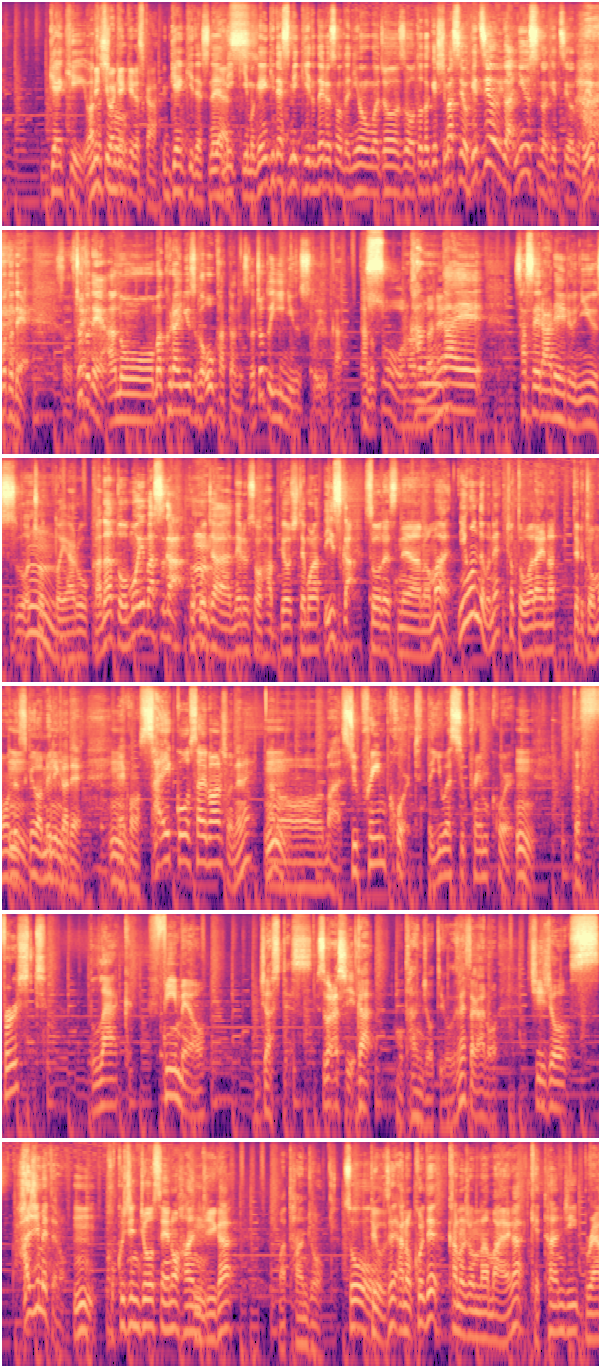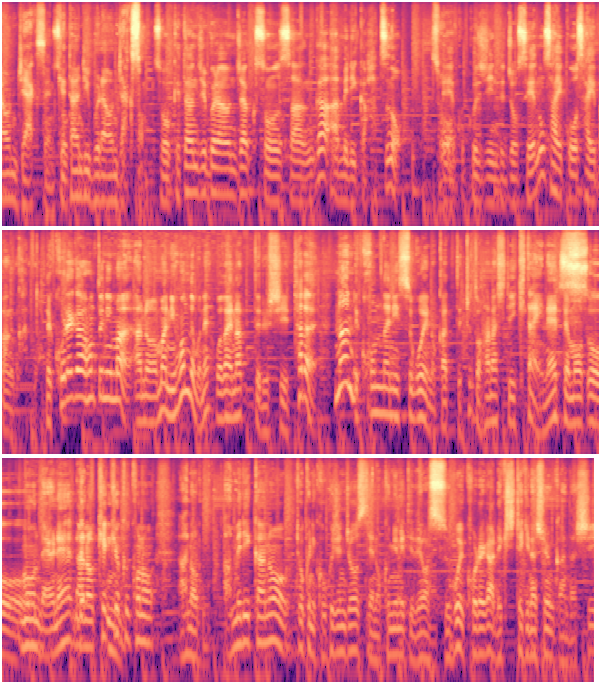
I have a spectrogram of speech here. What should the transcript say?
元気。ミッキーは元気ですか？元気ですね。ミッキーも元気です。ミッキーとネルソンで日本語上手をお届けしますよ。月曜日はニュースの月曜日ということで、そうですねちょっとね、あのーまあ、暗いニュースが多かったんですが、ちょっといいニュースというか、あのそうなんだね考えさせられるニュースをちょっとやろうかなと思いますが、ここじゃあネルソン発表してもらっていいですか？そうですね。あのまあ日本でもねちょっと話題になってると思うんですけど、アメリカで、えーこの最高裁判所でね、あのまあ Supreme Court, the U.S. Supreme Court, the first black female justice 素晴らしい。がもう誕生ということですね。だからあの史上す初めての黒人女性の判事が、まあ誕生。そうということですね。あのこれで彼女の名前がケタンジ・ブラウン・ジャクソン。ケタンジ・ブラウン・ジャクソン。そうケタンジ・ブラウン・ジャクソンさんがアメリカ初の、えー黒人で女性の最高裁判官と。でこれが本当に、まああのまあ、日本でもね話題になってるしただなんでこんなにすごいのかってちょっと話していきたいねって思うそう思うんだよねあの結局この,、あのアメリカの特に黒人女性のコミュニティではすごいこれが歴史的な瞬間だし、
